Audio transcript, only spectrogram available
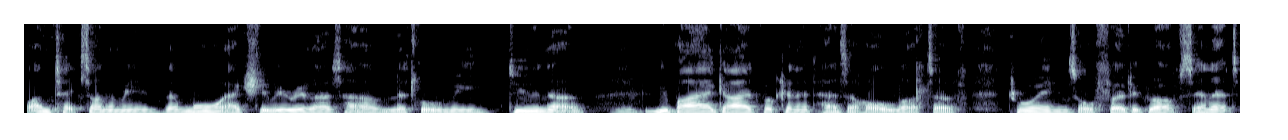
on taxonomy, the more actually we realize how little we do know. You buy a guidebook and it has a whole lot of drawings or photographs in it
